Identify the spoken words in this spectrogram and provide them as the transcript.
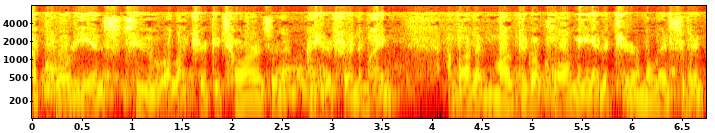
accordions to electric guitars. And I had a friend of mine about a month ago call me at a terrible incident.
